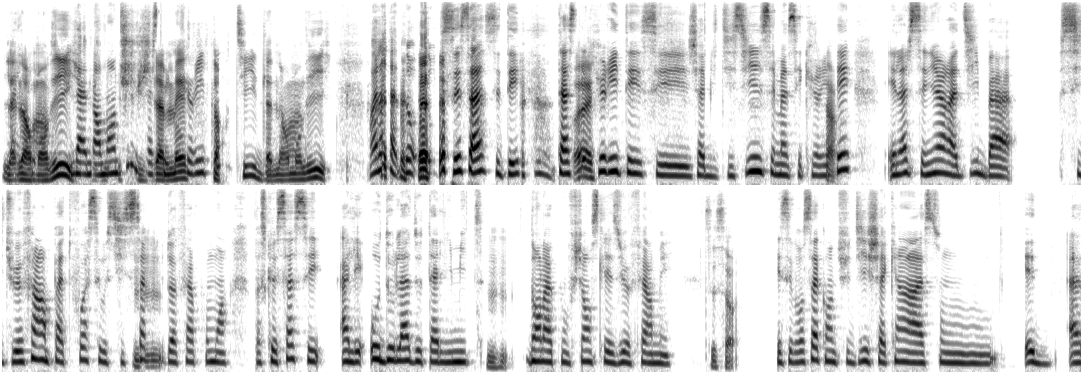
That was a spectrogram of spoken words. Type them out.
La. Normandie. La je- Normandie, Je suis jamais sécurité. sorti de la Normandie. Voilà, c'est ça, c'était ta Ouais. sécurité. C'est j'habite ici, c'est ma sécurité. Et là, le Seigneur a dit, bah, si tu veux faire un pas de foi, c'est aussi ça que Mhm. tu dois faire pour moi. Parce que ça, c'est aller au-delà de ta limite, Mhm. dans la confiance, les yeux fermés. C'est ça. Et c'est pour ça, quand tu dis chacun a son. a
